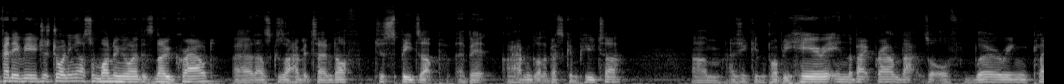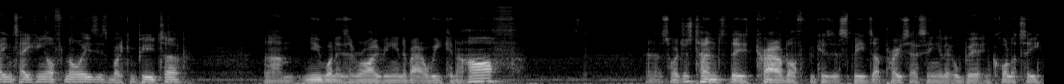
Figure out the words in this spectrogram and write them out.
If any of you are just joining us and wondering why there's no crowd, uh, that's because I have it turned off. Just speeds up a bit. I haven't got the best computer. Um, as you can probably hear it in the background, that sort of whirring plane taking off noise is my computer. Um, new one is arriving in about a week and a half. Uh, so I just turned the crowd off because it speeds up processing a little bit and quality.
